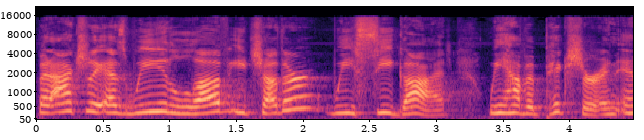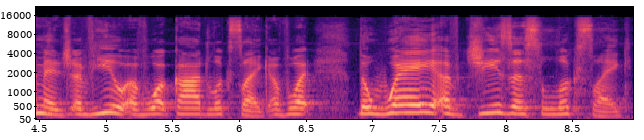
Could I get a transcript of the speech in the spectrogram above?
but actually, as we love each other, we see God. We have a picture, an image, a view of what God looks like, of what the way of Jesus looks like.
